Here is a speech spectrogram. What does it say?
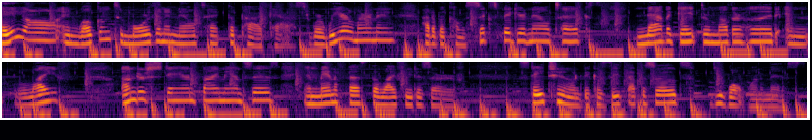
Hey, y'all, and welcome to More Than a Nail Tech, the podcast, where we are learning how to become six figure nail techs, navigate through motherhood and life, understand finances, and manifest the life we deserve. Stay tuned because these episodes you won't want to miss.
